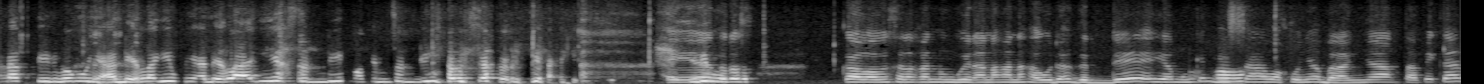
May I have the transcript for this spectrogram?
anak, tiba punya adik lagi, punya adik lagi ya sedih, makin sedih nggak bisa kerjain. Iya, Jadi terus kalau misalkan nungguin anak-anak udah gede ya mungkin Oh. bisa waktunya banyak, tapi kan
